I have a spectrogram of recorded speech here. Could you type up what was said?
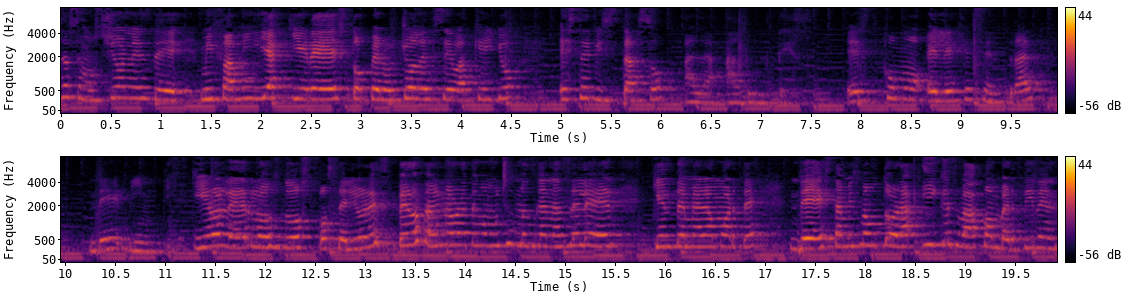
esas emociones de mi familia quiere esto, pero yo deseo aquello, ese vistazo a la adultez. Es como el eje central de Vinti. Quiero leer los dos posteriores, pero también ahora tengo muchas más ganas de leer Quién teme a la muerte de esta misma autora y que se va a convertir en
